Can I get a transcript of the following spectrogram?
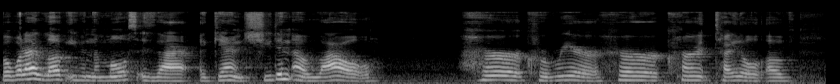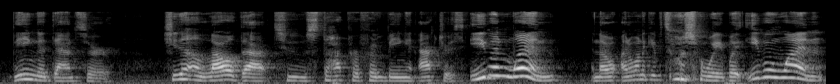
But what I love even the most is that, again, she didn't allow her career, her current title of being a dancer, she didn't allow that to stop her from being an actress. Even when, and I, don't want to give too much away, but even when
